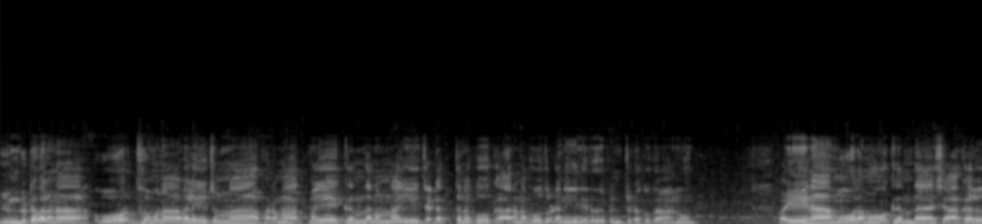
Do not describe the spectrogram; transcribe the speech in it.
యుండుట వలన ఊర్ధ్వమున వెలయుచున్న పరమాత్మయే క్రిందనున్న ఈ జగత్తునకు కారణభూతుడని నిరూపించుటకు గాను పైన మూలము క్రింద శాఖలు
